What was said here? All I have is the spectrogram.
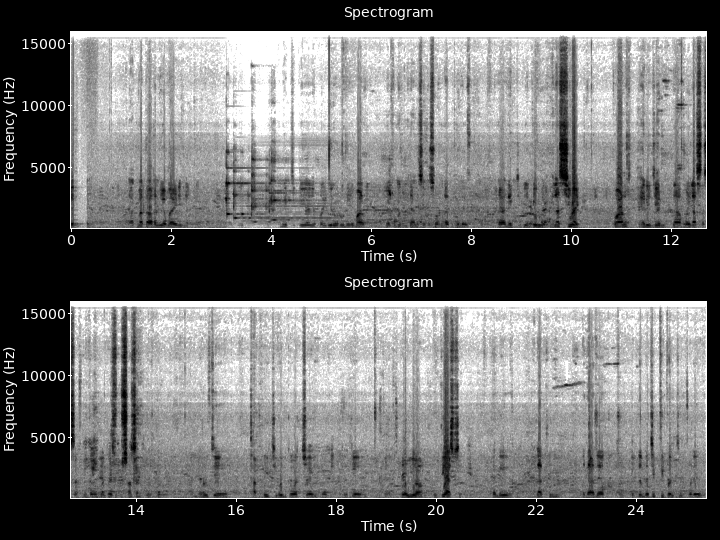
રાજમાતા અહલ્યાબાઈ અનેક જગ્યાએ મંદિરોનું નિર્માણ આપણે જ ખ્યાલ છે કે સોમનાથ કોલેજ અનેક જગ્યાએ કર્યું એના સિવાય પણ એની જે રીતના મહિલા સશક્તિકરણ માટે સુશાસન પૂરું એનું જે આખું જીવન કવચ છે જે ભવ્ય ઇતિહાસ છે, એની એનાથી બધાને એકદમ નજીકથી પરિચિત પડે એવું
